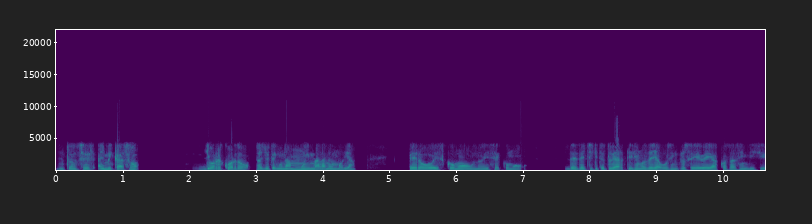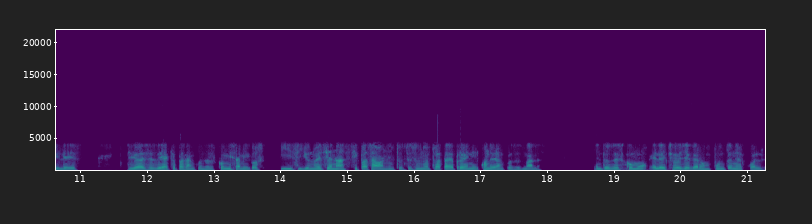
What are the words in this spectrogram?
Entonces, en mi caso, yo recuerdo, o sea, yo tengo una muy mala memoria, pero es como uno dice como, desde chiquito tuve hartísimos déjà vus, inclusive veía cosas invisibles, y a veces veía que pasaban cosas con mis amigos, y si yo no decía nada, sí pasaban, entonces uno trata de prevenir cuando eran cosas malas. Entonces, como el hecho de llegar a un punto en el cual,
